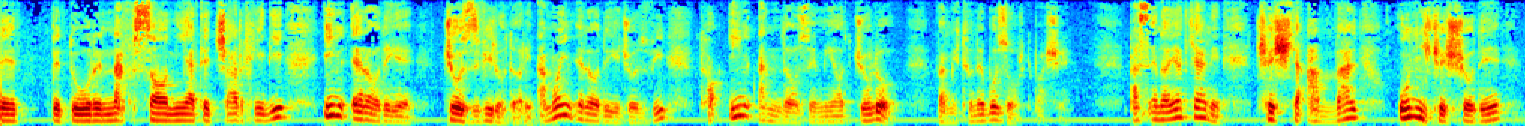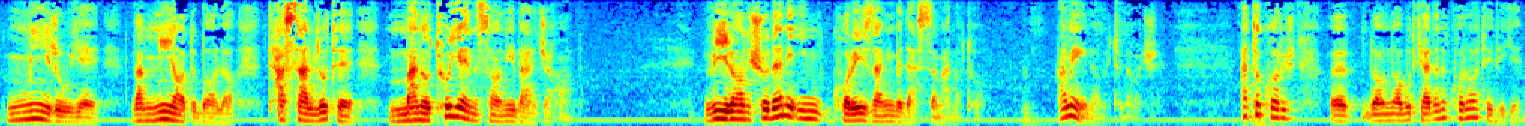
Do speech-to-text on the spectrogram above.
به دور نفسانیت چرخیدی این اراده جزوی رو داریم اما این اراده جزوی تا این اندازه میاد جلو و می‌تونه بزرگ باشه. پس عنایت کردین کشت اول اونی که شده میرویه و میاد بالا. تسلط من و توی انسانی بر جهان. ویران شدن این کره زمین به دست من و تو. همه اینا می‌تونه باشه. حتی کارش نابود کردن کرات دیگه.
